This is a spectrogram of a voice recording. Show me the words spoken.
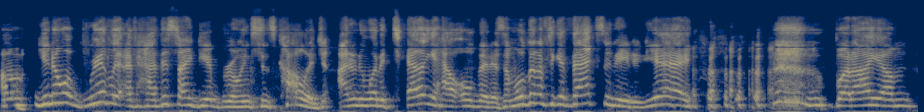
Um, you know what? Really, I've had this idea brewing since college. I don't even want to tell you how old that is. I'm old enough to get vaccinated. Yay. but I, um,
